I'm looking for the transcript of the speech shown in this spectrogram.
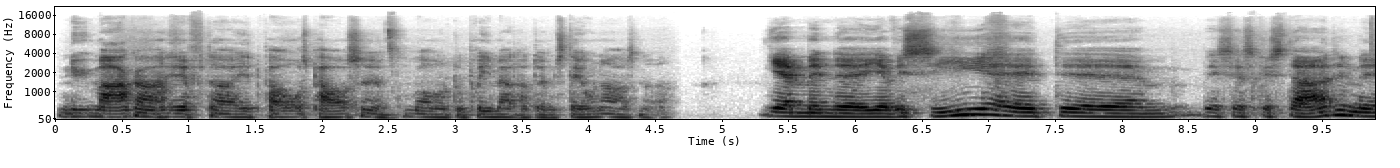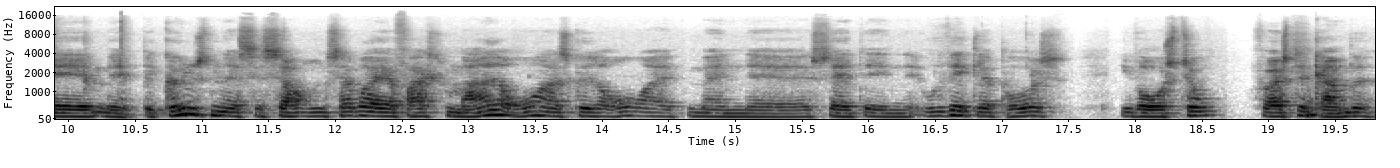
ny marker efter et par års pause, hvor du primært har dømt stævner og sådan noget? Jamen, øh, jeg vil sige, at øh, hvis jeg skal starte med, med begyndelsen af sæsonen, så var jeg faktisk meget overrasket over, at man øh, satte en udvikler på os i vores to første kampe.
